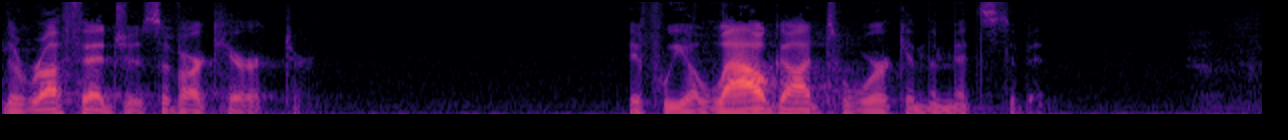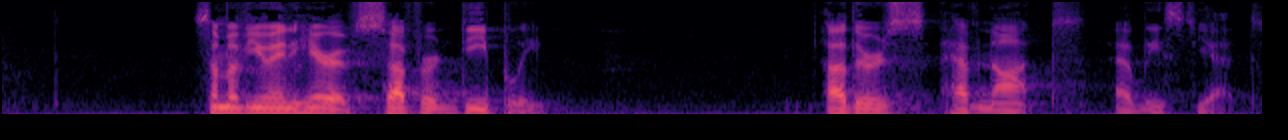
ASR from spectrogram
the rough edges of our character if we allow God to work in the midst of it. Some of you in here have suffered deeply, others have not, at least yet.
